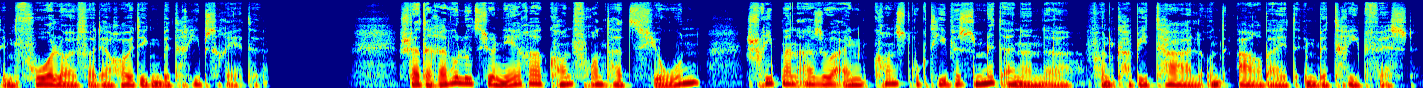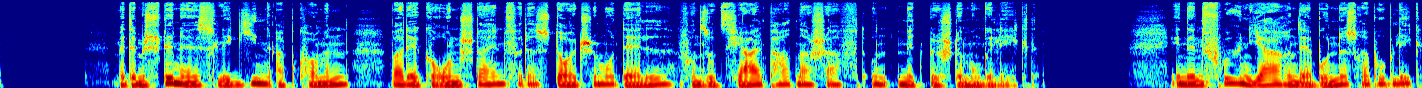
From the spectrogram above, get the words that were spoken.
dem Vorläufer der heutigen Betriebsräte. Statt revolutionärer Konfrontation schrieb man also ein konstruktives Miteinander von Kapital und Arbeit im Betrieb fest. Mit dem Stinnes-Legin-Abkommen war der Grundstein für das deutsche Modell von Sozialpartnerschaft und Mitbestimmung gelegt. In den frühen Jahren der Bundesrepublik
